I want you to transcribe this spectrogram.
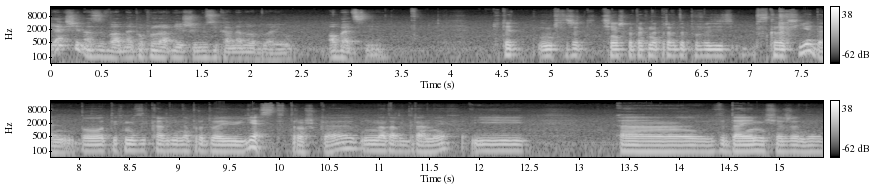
Jak się nazywa najpopularniejszy musical na Broadwayu obecnie? Tutaj myślę, że ciężko tak naprawdę powiedzieć, wskazać jeden, bo tych musicali na Broadwayu jest troszkę nadal granych i e, wydaje mi się, że no,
